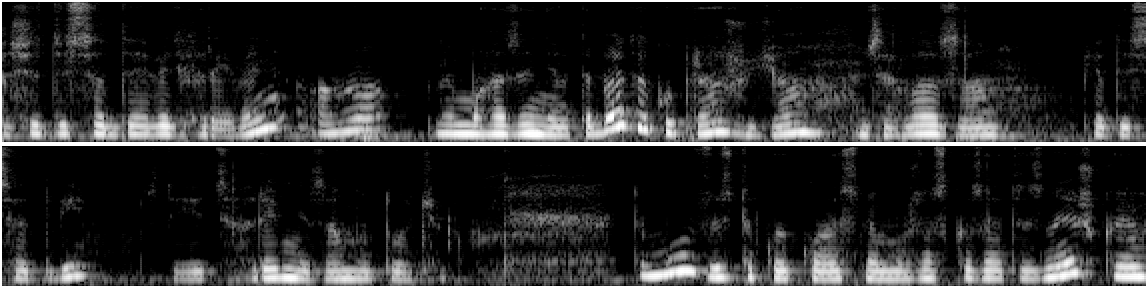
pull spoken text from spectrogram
е, 69 гривень, а на магазині АТБ таку пряжу я взяла за 52, здається, гривні за моточок. Тому з ось такою класною, можна сказати, знижкою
